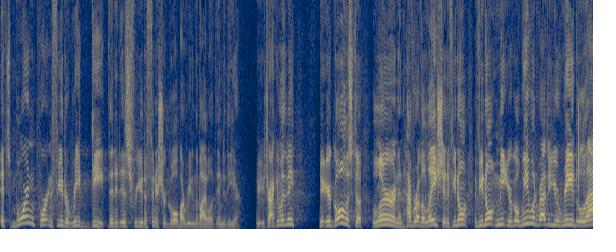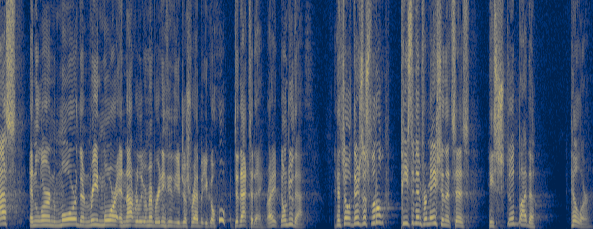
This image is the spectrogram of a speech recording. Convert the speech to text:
it's more important for you to read deep than it is for you to finish your goal by reading the Bible at the end of the year. You, tracking with me? Your goal is to learn and have revelation. If you don't, if you don't meet your goal, we would rather you read less and learn more than read more and not really remember anything that you just read, but you go, whoo, did that today, right? Don't do that. And so there's this little piece of information that says, he stood by the pillar.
